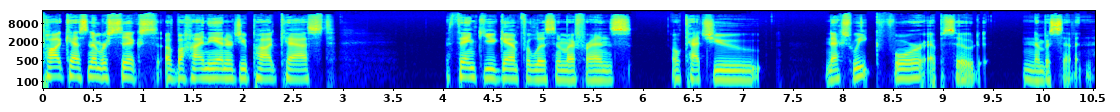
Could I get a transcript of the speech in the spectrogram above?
podcast number six of Behind the Energy podcast. Thank you again for listening, my friends. I'll catch you next week for episode number seven.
